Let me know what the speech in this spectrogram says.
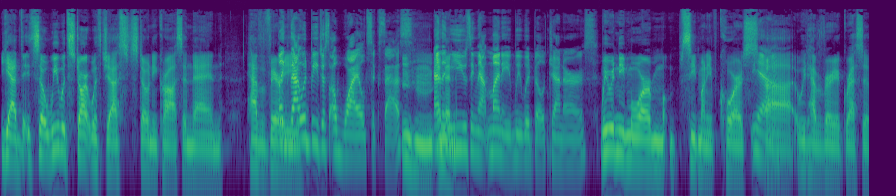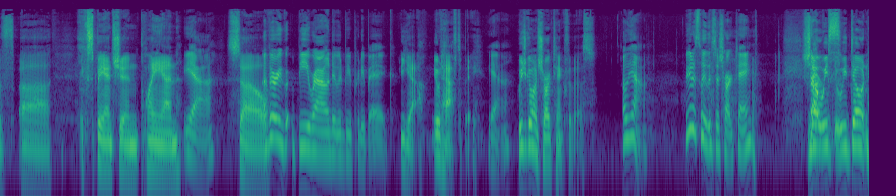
Yeah, th- so we would start with just Stony Cross and then have a very Like that would be just a wild success. And, Mm-hmm. and then, then- using that money, we would build Jenner's. we would need more m- seed money, of course. Yeah. uh, we'd have a very aggressive uh, expansion plan. Yeah. So A very B round, it would be pretty big. yeah, it would have to be. Yeah. We should go on Shark Tank for this. Oh yeah. We could just play this to Shark Tank. No, we we don't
